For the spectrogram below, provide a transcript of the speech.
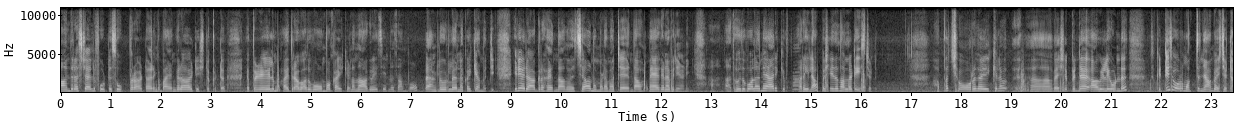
ആന്ധ്ര സ്റ്റൈൽ ഫുഡ് സൂപ്പറാണ് എനിക്ക് ഭയങ്കരമായിട്ട് ഇഷ്ടപ്പെട്ടു. എപ്പോഴേലും ഹൈദരാബാദ് പോകുമ്പോൾ കഴിക്കണം എന്ന് ആഗ്രഹിച്ചിരുന്ന സംഭവം ബാംഗ്ലൂരിൽ തന്നെ കഴിക്കാൻ പറ്റി. ഇനി ഒരു ആഗ്രഹം എന്താണെന്ന് വെച്ചാൽ നമ്മുടെ മറ്റേ എന്താ മേഘന ബിരിയാണി. അതും ഇതുപോലെ തന്നെ ആയിരിക്കും. അറിയില്ല പക്ഷേ ഇത് നല്ല ടേസ്റ്റ് ഉണ്ട്. അപ്പം ചോറ് കഴിക്കലും വിശപ്പിന്റെ ആ വിളി കൊണ്ട് കിട്ടിയ ചോറ് മൊത്തം ഞാൻ കഴിച്ചിട്ട്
